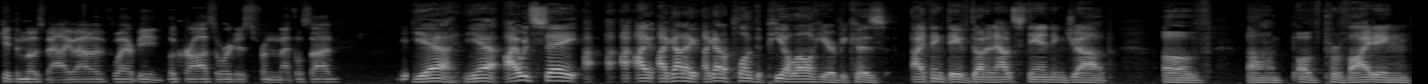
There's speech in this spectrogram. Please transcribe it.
get the most value out of, whether it be lacrosse or just from the mental side? Yeah, yeah. I would say I, I, I gotta I gotta plug the PLL here because I think they've done an outstanding job of um, of providing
